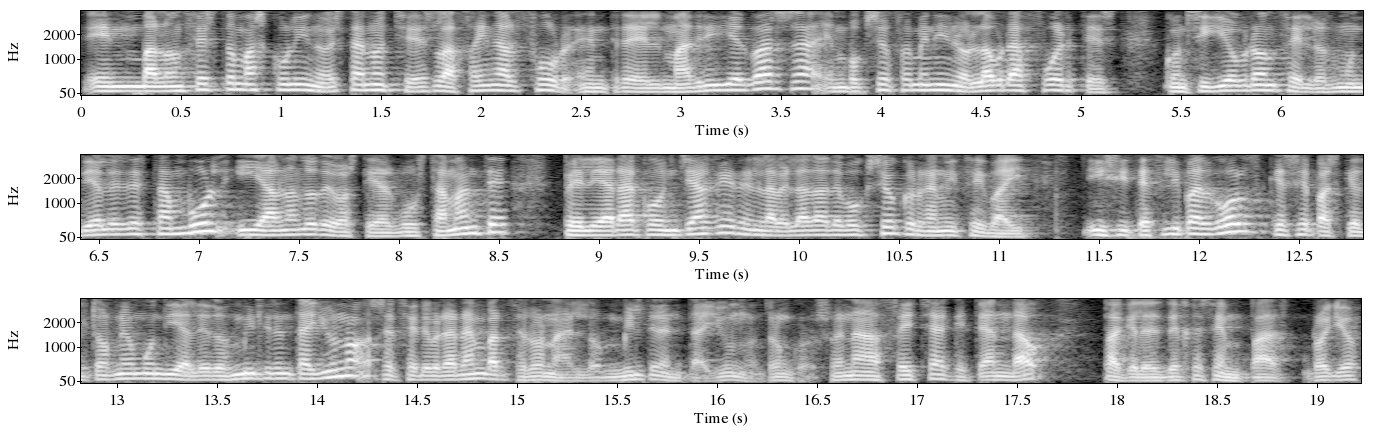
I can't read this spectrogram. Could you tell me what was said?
En baloncesto masculino, esta noche es la Final Four entre el Madrid y el Barça. En boxeo femenino, Laura Fuertes consiguió bronce en los Mundiales de Estambul y hablando de hostias, Bustamante peleará con Jagger en la velada de boxeo que organiza Ibai. Y si te flipa el golf, que sepas que el torneo mundial de 2031 se celebrará en Barcelona, el 2031, tronco. Suena a fecha que te han dado para que les dejes en paz. Rollo,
